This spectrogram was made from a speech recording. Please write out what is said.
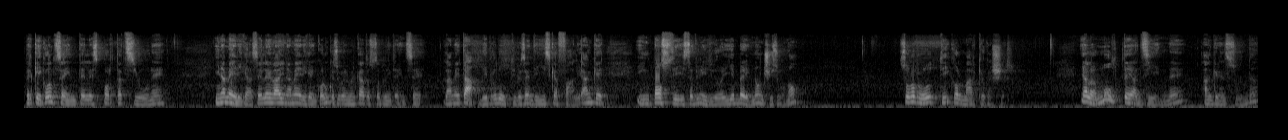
perché consente l'esportazione in America, se lei va in America in qualunque supermercato statunitense, la metà dei prodotti presenti negli scaffali, anche in posti degli Stati Uniti dove gli ebrei non ci sono, sono prodotti col marchio Casher. E allora molte aziende, anche nel sud,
